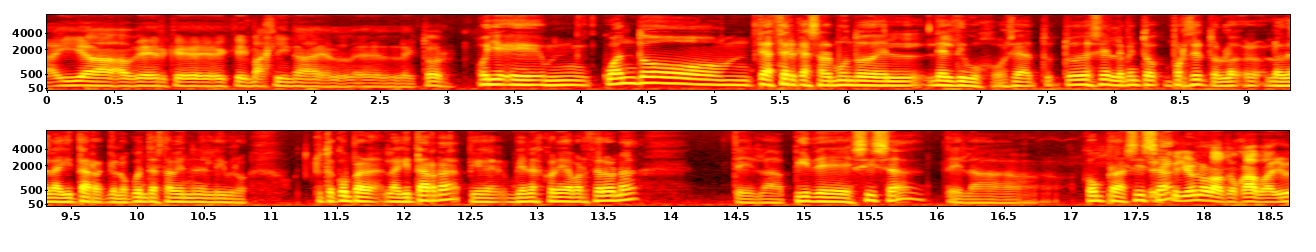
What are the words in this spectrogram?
ahí a ver qué, imagina el, lector. Oye, eh, ¿cuándo te acercas al mundo del, dibujo? O sea, todo ese elemento, por cierto, lo, lo, de la guitarra, que lo cuentas también en el libro. Tú te compras la guitarra, vienes con ella a Barcelona, te la pide Sisa, te la compra Sisa. Es que yo no la tocaba, yo,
